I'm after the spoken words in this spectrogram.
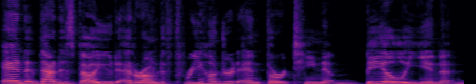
and that is valued at around $313 billion.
